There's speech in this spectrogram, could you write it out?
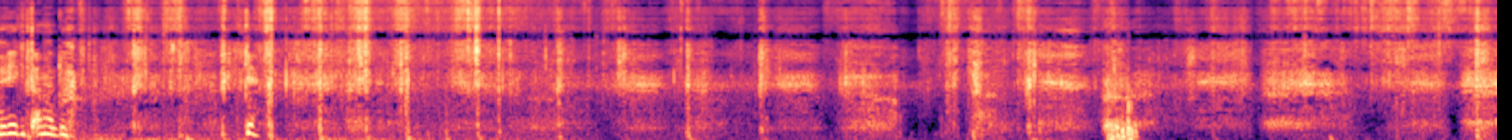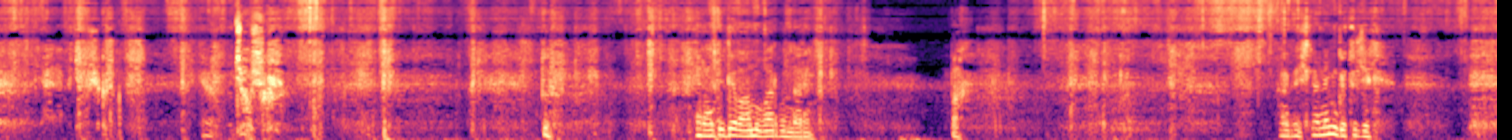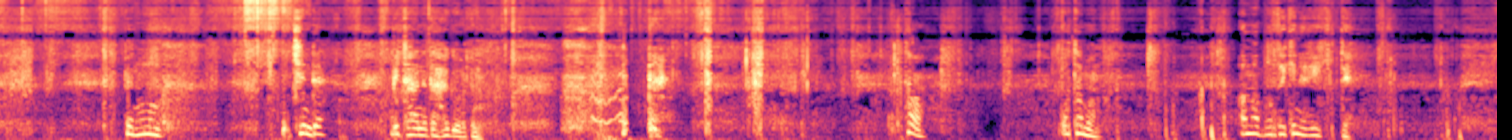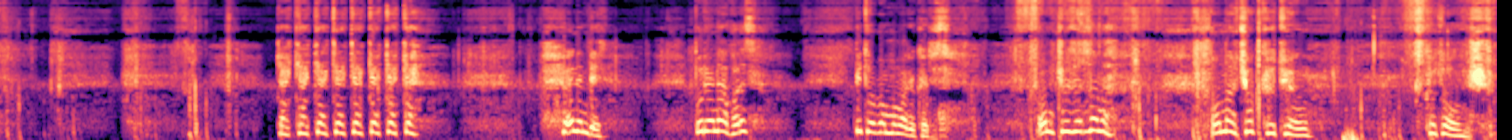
Nereye gitti? Aman dur. Gel. Dur. Herhalde devamı var bunların. Bak. Kardeşlerine mi götürecek? Ben onun içinde bir tane daha gördüm. Tamam. O tamam. Ama buradaki nereye gitti? Gel gel gel gel gel gel gel gel. Önemli değil. Buraya ne yaparız? Bir torba mama dökeriz. Onu çözeriz ama onlar çok kötü yani. Kötü olmuş.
